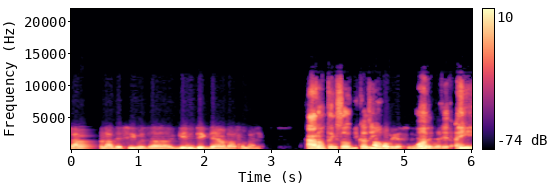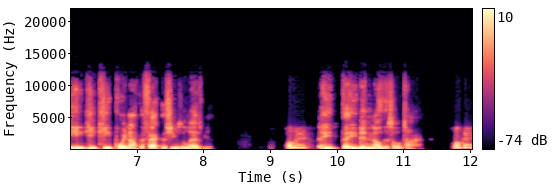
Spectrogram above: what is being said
found out that she was uh, getting digged down by somebody. I don't think so because he oh, oh, yes, yes, one, would. he he he keep pointing out the fact that she was a lesbian Okay, that he that he didn't know this whole time. okay.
